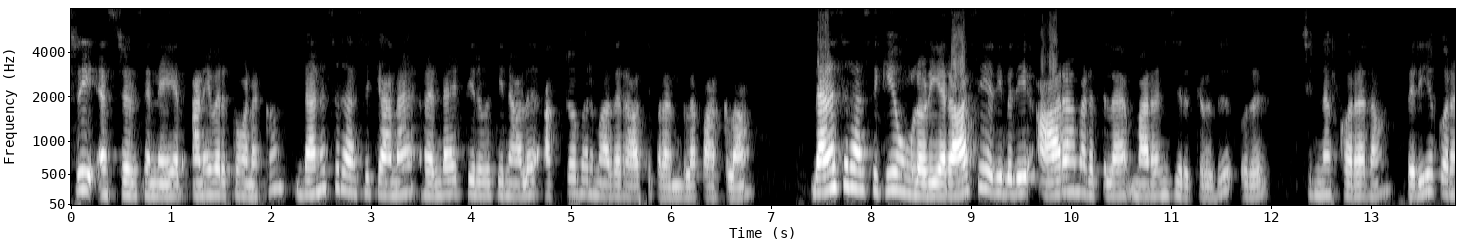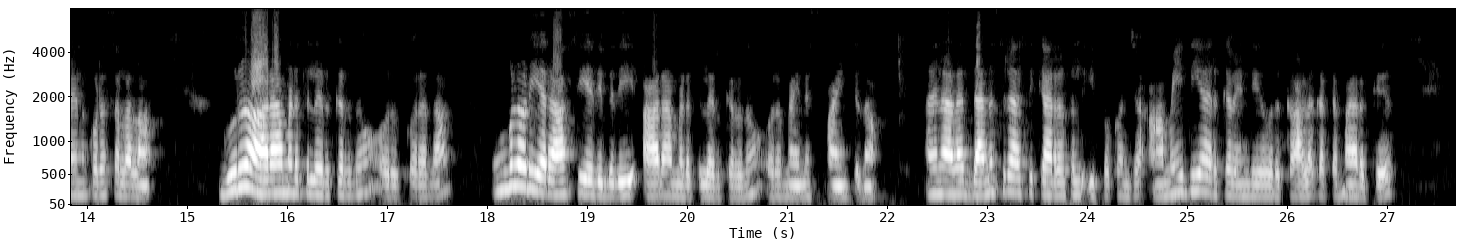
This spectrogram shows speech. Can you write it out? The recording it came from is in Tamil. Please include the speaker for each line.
Speaker 1: ஸ்ரீ எஸ்டர் சென்னையர் அனைவருக்கும் வணக்கம். தனுசு ராசிக்கான ரெண்டாயிரத்தி இருபத்தி நாலு அக்டோபர் மாத ராசி பலன்களை பார்க்கலாம். தனுசு ராசிக்கு உங்களுடைய ராசி அதிபதி ஆறாம் இடத்துல மறைஞ்சு இருக்கிறது ஒரு சின்ன குறை தான். பெரிய குறைன்னு கூட சொல்லலாம். குரு ஆறாம் இடத்துல இருக்கிறதும் ஒரு குறை தான். உங்களுடைய ராசி அதிபதி ஆறாம் இடத்துல இருக்கிறதும் ஒரு மைனஸ் பாயிண்ட் தான். அதனால தனுசு ராசிக்காரர்கள் இப்போ கொஞ்சம் அமைதியாக இருக்க வேண்டிய ஒரு காலகட்டமாக இருக்குது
